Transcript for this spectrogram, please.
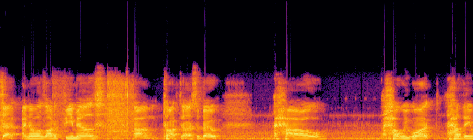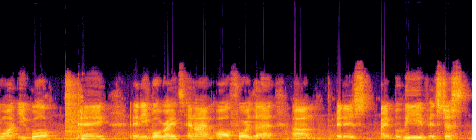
that. I know a lot of females um, talk to us about how how we want how they want equal pay and equal rights, and I am all for that. Um, it is, I believe, it's just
